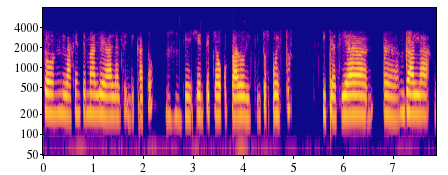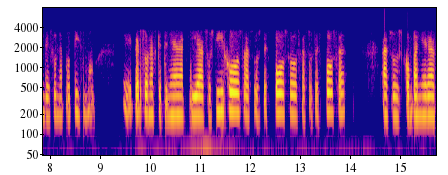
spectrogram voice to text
son la gente más leal al sindicato, eh, gente que ha ocupado distintos puestos y que hacía eh, gala de su nepotismo. Eh, personas que tenían aquí a sus hijos, a sus esposos, a sus esposas, a sus compañeras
